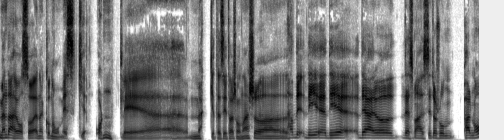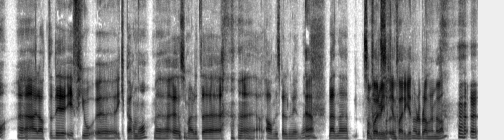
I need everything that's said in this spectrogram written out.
Men det er jo også en økonomisk ordentlig eh, møkkete situasjon her, så Ja, de, de, de, det er jo det som er situasjonen per nå, eh, er at de i fjor eh, Ikke per nå, men, eh, som er dette anisbrennevinet, ja, men Som får hvilken farge når du blander det med vann?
